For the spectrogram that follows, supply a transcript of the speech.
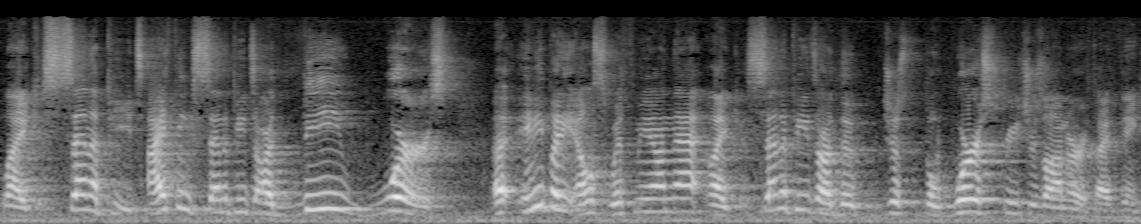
like centipedes. I think centipedes are the worst Uh, anybody else with me on that? Like, centipedes are the, just the worst creatures on earth, I think.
